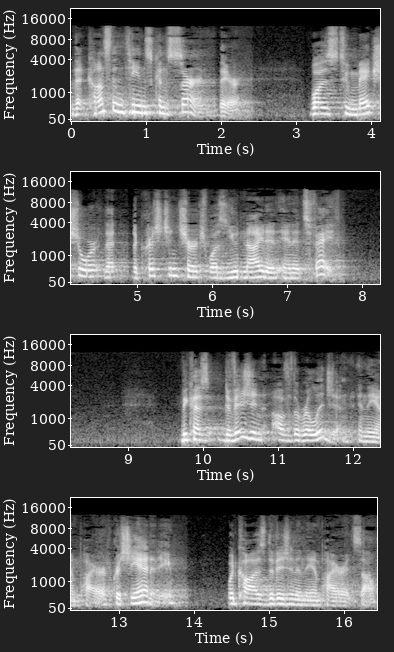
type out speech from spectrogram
that Constantine's concern there was to make sure that the Christian church was united in its faith. Because division of the religion in the empire, Christianity, would cause division in the empire itself.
